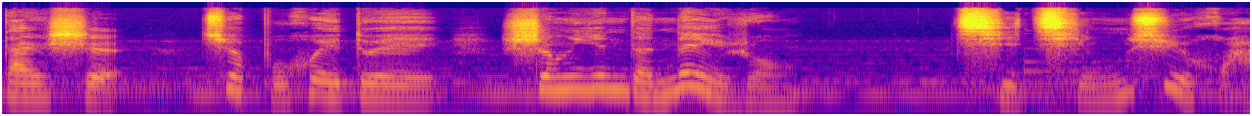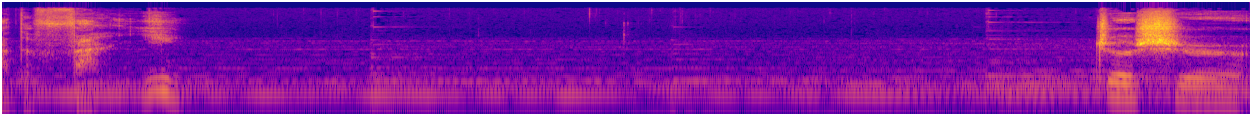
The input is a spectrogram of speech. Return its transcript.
但是却不会对声音的内容起情绪化的反应，这是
